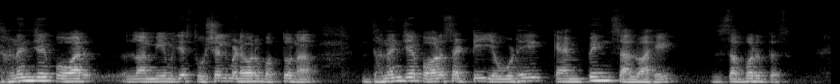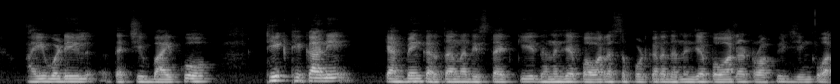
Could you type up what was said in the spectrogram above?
धनंजय पवारला मी म्हणजे सोशल मीडियावर बघतो ना धनंजय पवारसाठी एवढे कॅम्पेन चालू आहे जबरदस्त. आई वडील त्याची बायको ठिकठिकाणी कॅम्पेन करताना दिसत आहेत की धनंजय पवारला सपोर्ट करा धनंजय पवारला ट्रॉफी जिंकवा.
